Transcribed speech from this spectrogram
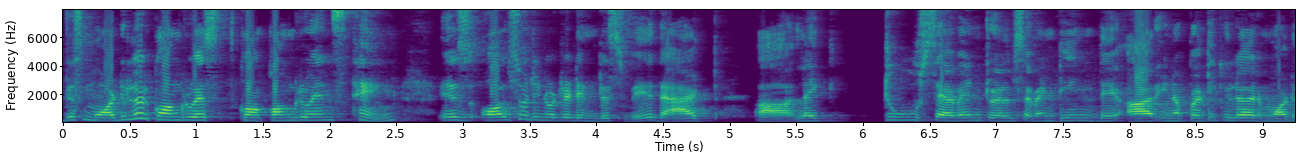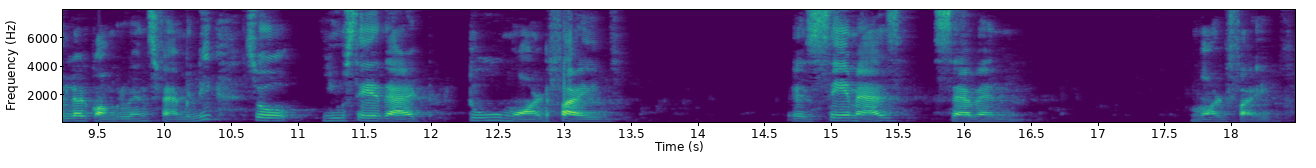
this modular congruence, congruence thing is also denoted in this way that uh, like 2, 7, 12, 17, they are in a particular modular congruence family. So you say that 2 mod 5 is same as 7 mod 5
